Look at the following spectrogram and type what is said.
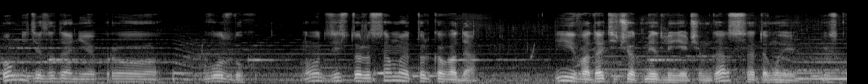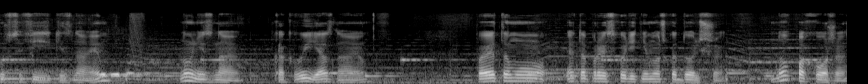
Помните задание про воздух ну вот здесь то же самое, только вода. И вода течет медленнее, чем газ. Это мы из курса физики знаем. Ну, не знаю. Как вы, я знаю. Поэтому это происходит немножко дольше. Но похоже.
